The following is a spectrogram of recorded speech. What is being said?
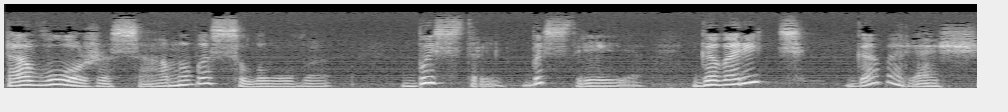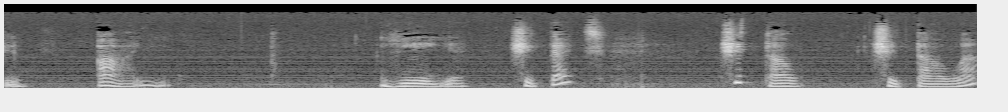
того же самого слова. Быстрый – быстрее, говорить – говорящий, ай. Ее, читать – читал, читала,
